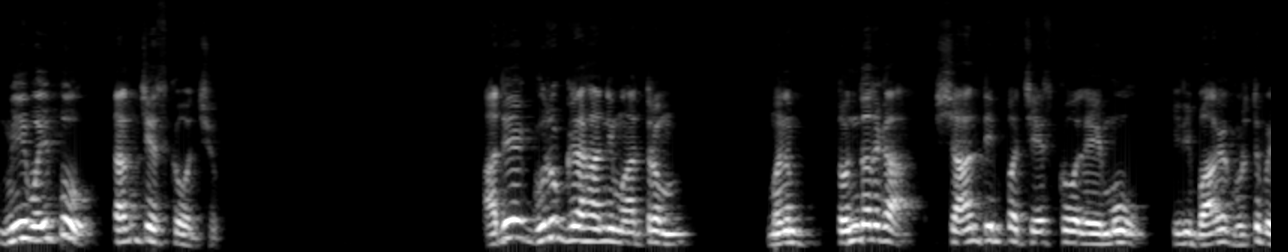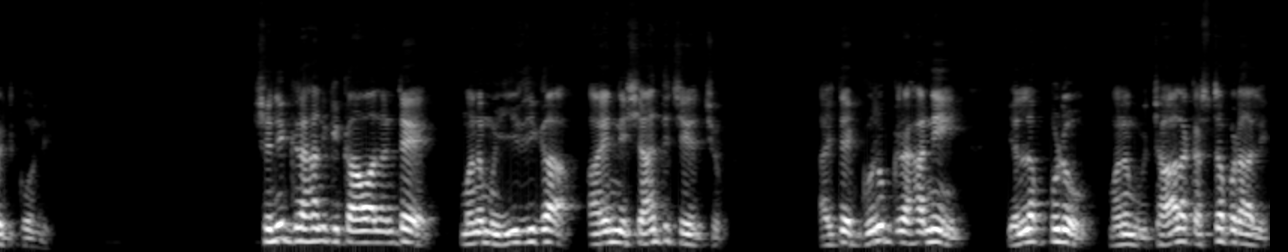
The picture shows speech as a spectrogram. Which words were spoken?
మీ వైపు టర్న్ చేసుకోవచ్చు. అదే గురు గ్రహాన్ని మాత్రం మనం తొందరగా శాంతింప చేసుకోలేము. ఇది బాగా గుర్తుపెట్టుకోండి. శని గ్రహానికి కావాలంటే మనము ఈజీగా ఆయన్ని శాంతి చేయొచ్చు. అయితే గురుగ్రహాన్ని ఎల్లప్పుడూ మనం చాలా కష్టపడాలి.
